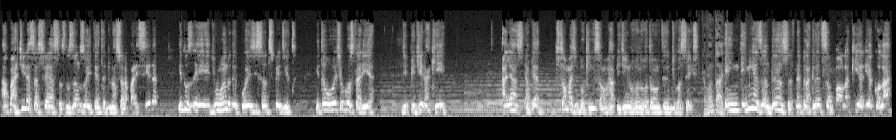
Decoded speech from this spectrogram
A partir dessas festas dos anos 80 de Nossa Senhora Aparecida e, dos, e de um ano depois de Santo Expedito. Então hoje eu gostaria de pedir aqui, aliás, até só mais um pouquinho, só rapidinho, não vou, não vou tomar muito tempo de vocês. Fica à vontade. Em, em, minhas andanças, né, pela grande São Paulo, aqui, ali, acolá,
